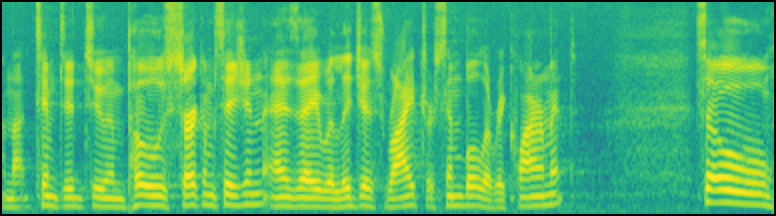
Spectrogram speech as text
I'm not tempted to impose circumcision as a religious rite or symbol or requirement. So,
